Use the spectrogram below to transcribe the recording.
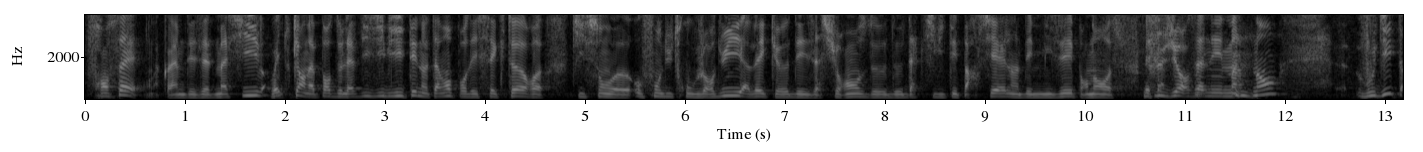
français. On a quand même des aides massives. En tout cas, on apporte de la visibilité, notamment pour des secteurs euh, qui sont euh, au fond du trou aujourd'hui, avec des assurances d'activité de, partielle indemnisées pendant plusieurs années maintenant. Vous dites,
